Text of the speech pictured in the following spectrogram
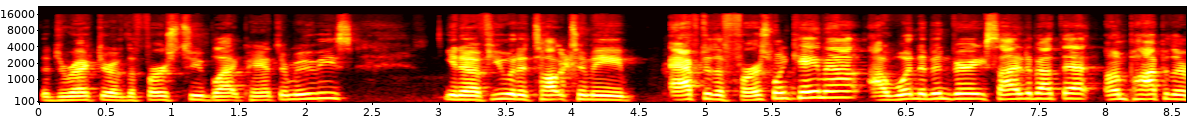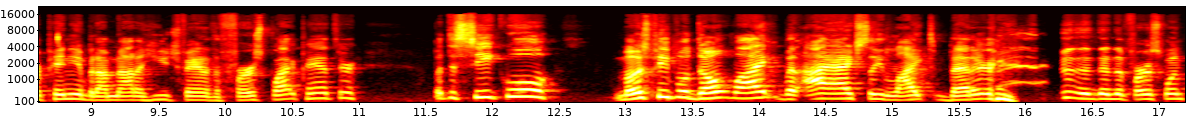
the director of the first two Black Panther movies. You know, if you would have talked to me after the first one came out, I wouldn't have been very excited about that. Unpopular opinion, but I'm not a huge fan of the first Black Panther. But the sequel, most people don't like, but I actually liked better than the first one.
